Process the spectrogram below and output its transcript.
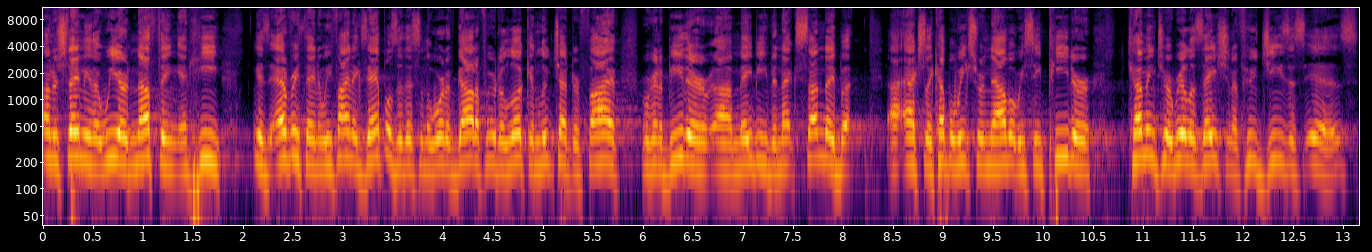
Understanding that we are nothing and He is everything. And we find examples of this in the Word of God. If we were to look in Luke chapter 5, we're going to be there uh, maybe even next Sunday, but uh, actually a couple weeks from now. But we see Peter coming to a realization of who Jesus is.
